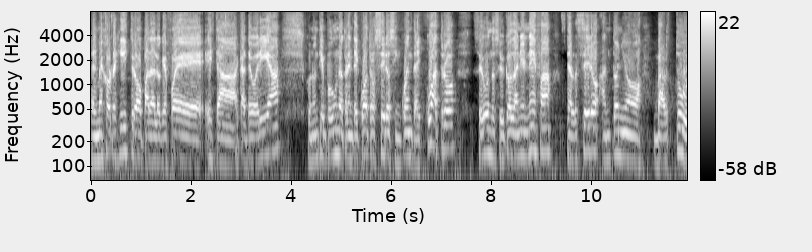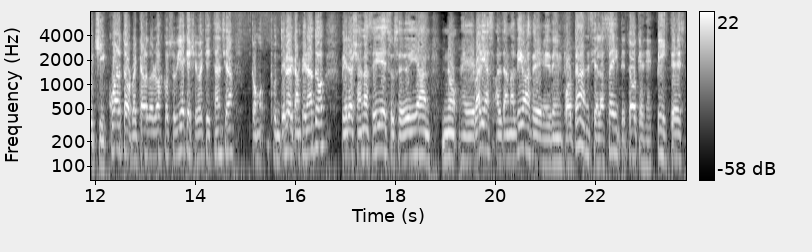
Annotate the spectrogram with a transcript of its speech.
el mejor registro para lo que fue esta categoría, con un tiempo 1.34.054. Segundo se ubicó Daniel Nefa, tercero Antonio Bartucci, cuarto Ricardo Luasco Subía que llegó a esta instancia como puntero del campeonato, pero ya en la serie sucedían no, eh, varias alternativas de, de importancia, el aceite, toques, despistes.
